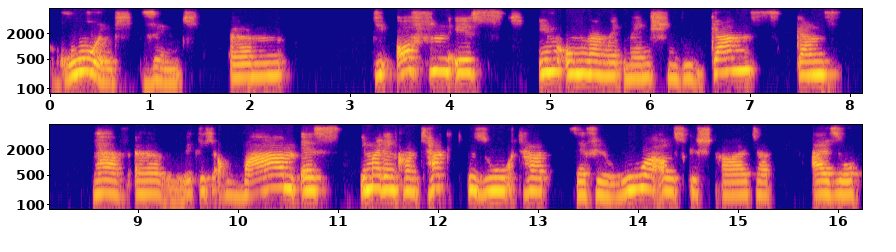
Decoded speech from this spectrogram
ruhend sind, ähm, die offen ist im Umgang mit Menschen, die ganz, ganz, ja, äh, wirklich auch warm ist, immer den Kontakt gesucht hat, sehr viel Ruhe ausgestrahlt hat. Also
